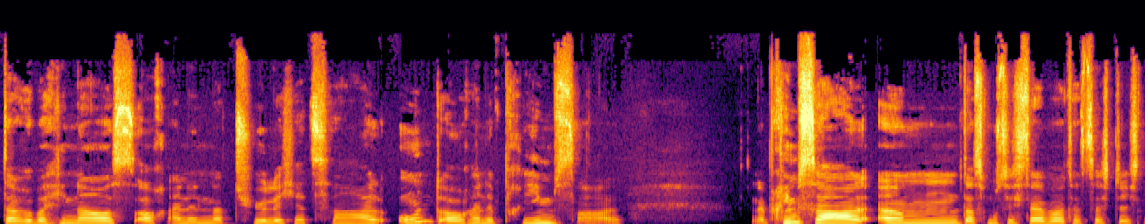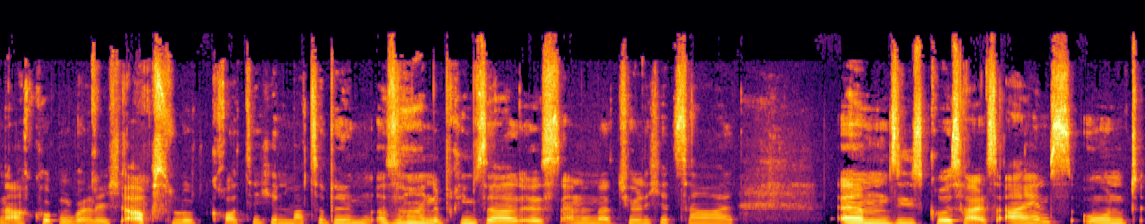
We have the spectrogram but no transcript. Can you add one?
darüber hinaus auch eine natürliche Zahl und auch eine Primzahl. Eine Primzahl, ähm, das muss ich selber tatsächlich nachgucken, weil ich absolut grottig in Mathe bin. Also eine Primzahl ist eine natürliche Zahl. Ähm, sie ist größer als 1 und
